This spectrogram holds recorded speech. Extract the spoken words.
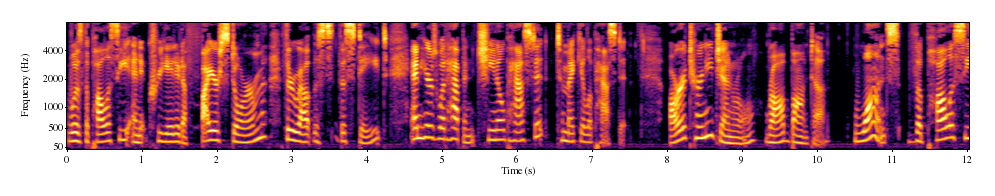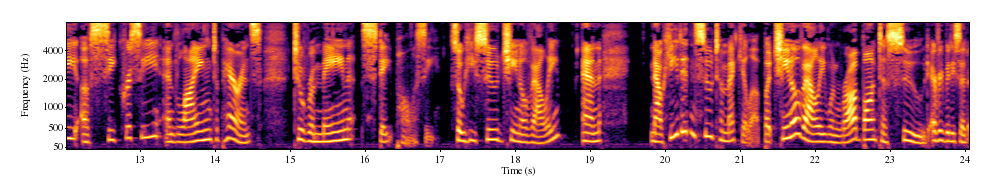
was the policy, and it created a firestorm throughout the, the state. And here's what happened: Chino passed it, Temecula passed it. Our Attorney General Rob Bonta wants the policy of secrecy and lying to parents to remain state policy. So he sued Chino Valley. And now, he didn't sue Temecula, but Chino Valley, when Rob Bonta sued, everybody said,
